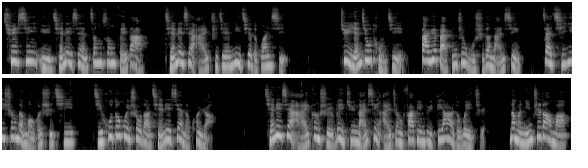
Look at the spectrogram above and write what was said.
缺锌与前列腺增生肥大、前列腺癌之间密切的关系。据研究统计，大约百分之五十的男性在其一生的某个时期，几乎都会受到前列腺的困扰。前列腺癌更是位居男性癌症发病率第二的位置。那么您知道吗？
